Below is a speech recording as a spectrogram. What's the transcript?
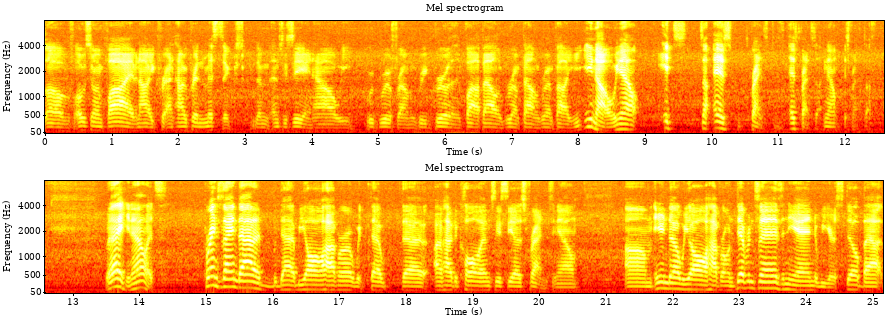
of Ozone 5 and how he and how he created Mystics, the MCC, and how we, we grew from we grew and then fell out and grew and fell and grew and fell. You, you know, you know, it's it's friends, it's friend stuff. You know, it's friend stuff. But hey, you know, it's friends that that we all have our that that I had to call MCC as friends. You know, um, even though we all have our own differences, in the end, we are still bad.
